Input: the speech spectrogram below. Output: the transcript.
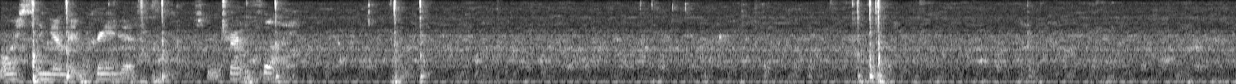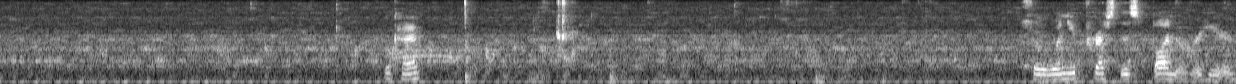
worst thing I'm in creative. So I'm trying to fly. Okay. So when you press this button over here,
